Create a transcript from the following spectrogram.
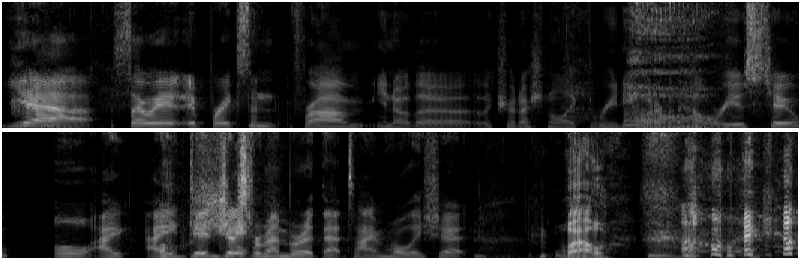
yeah. So it it breaks in from you know the the traditional like 3D whatever the hell we're used to. Oh, I I Oh, did just remember it that time. Holy shit! wow. Oh my god.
